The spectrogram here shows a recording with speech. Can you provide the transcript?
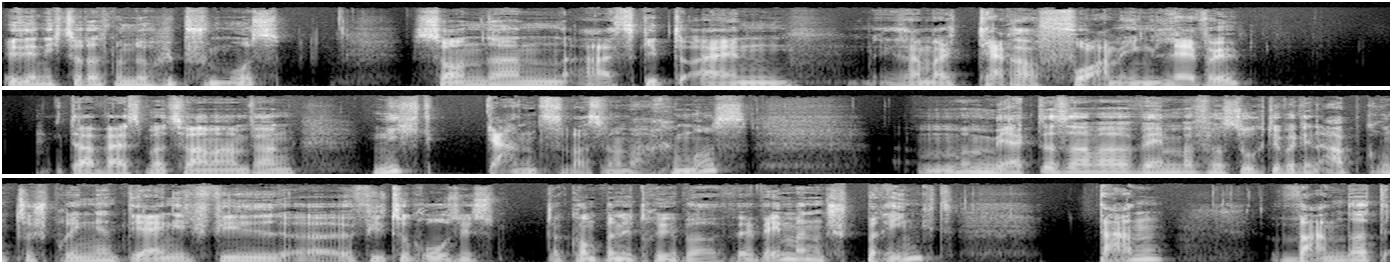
Ist ja nicht so, dass man nur hüpfen muss, sondern äh, es gibt ein, ich sag mal, Terraforming-Level. Da weiß man zwar am Anfang nicht ganz, was man machen muss. Man merkt das aber, wenn man versucht, über den Abgrund zu springen, der eigentlich viel, äh, viel zu groß ist. Da kommt man nicht drüber. Weil wenn man springt, dann wandert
